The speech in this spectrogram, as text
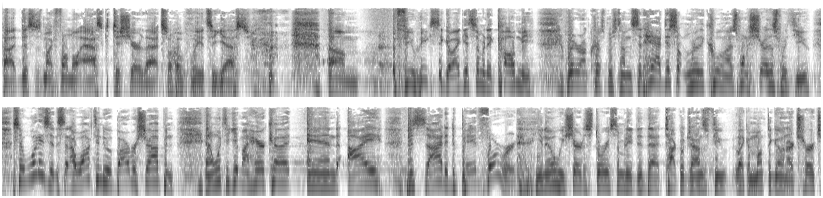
uh, this is my formal ask to share that, so hopefully it's a yes. um, a few weeks ago, I get somebody called me right around Christmas time and said, Hey, I did something really cool, and I just want to share this with you. I said, What is it? I said, I walked into a barber shop, and, and I went to get my hair cut, and I decided to pay it forward. You know, we shared a story, somebody did that Taco John's a few, like a month ago in our church.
